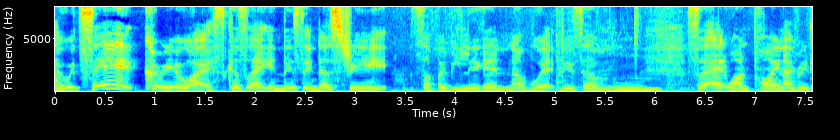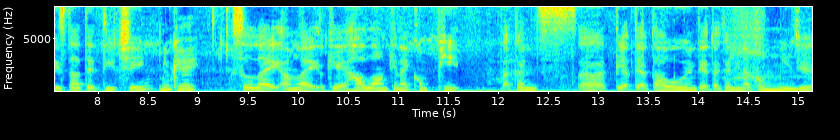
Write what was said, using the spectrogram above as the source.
I would say career wise Because like in this industry Sampai bila kan Nak buat this um, mm. So at one point I've already started teaching. Okay. So like I'm like okay how long can I compete? Takkan uh, tiap-tiap tahun tiap-tiap kali nak compete je.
